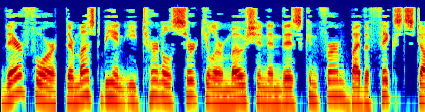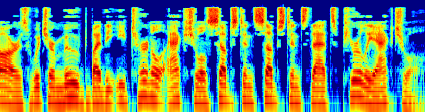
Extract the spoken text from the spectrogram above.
Therefore, there must be an eternal circular motion and this confirmed by the fixed stars which are moved by the eternal actual substance substance that's purely actual.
